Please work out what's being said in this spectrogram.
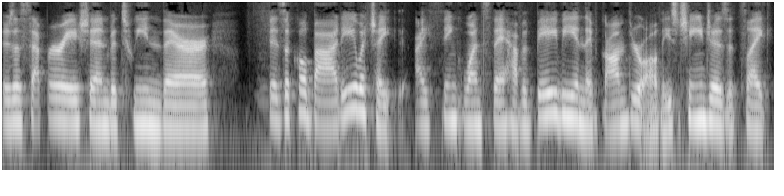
There's a separation between their physical body, which I, I think once they have a baby and they've gone through all these changes, it's like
